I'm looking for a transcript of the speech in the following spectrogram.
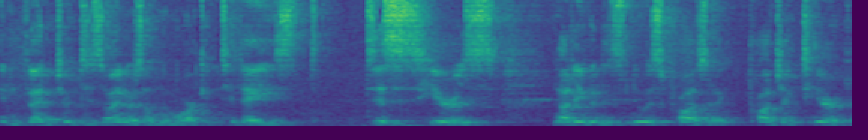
inventor designers on the market today. He's, this here is not even his newest project, project here.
